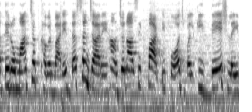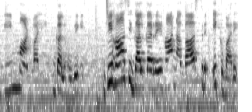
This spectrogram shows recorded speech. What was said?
ਅਤੇ ਰੋਮਾਂਚਕ ਖਬਰ ਬਾਰੇ ਦੱਸਣ ਜਾ ਰਹੇ ਹਾਂ, ਜੋ ਨਾ ਸਿਰਫ ਭਾਰਤੀ ਫੌਜ ਬਲਕਿ ਦੇਸ਼ ਲਈ ਵੀ ਮਾਣ ਵਾਲੀ ਗੱਲ ਹੋਵੇਗੀ। ਜੀ ਹਾਂ, ਅਸੀਂ ਗੱਲ ਕਰ ਰਹੇ ਹਾਂ ਨਾਗਾਸਤਰ 1 ਬਾਰੇ।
